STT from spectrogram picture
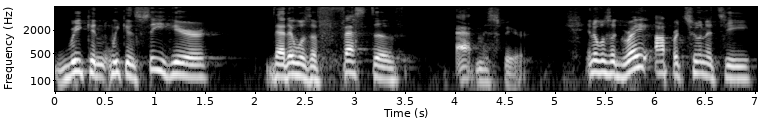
we can, we can see here that it was a festive atmosphere. And it was a great opportunity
